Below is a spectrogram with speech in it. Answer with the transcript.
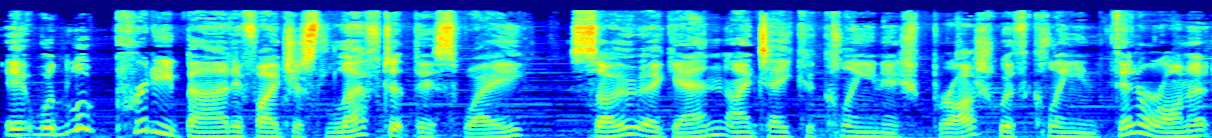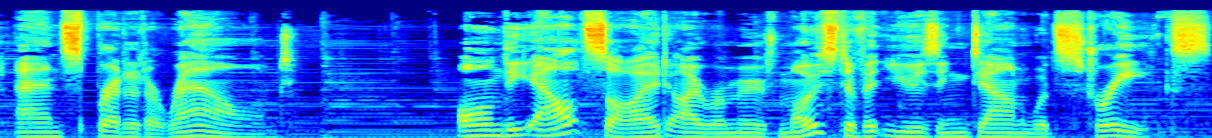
It would look pretty bad if I just left it this way, so again I take a cleanish brush with clean thinner on it and spread it around. On the outside I remove most of it using downward streaks.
